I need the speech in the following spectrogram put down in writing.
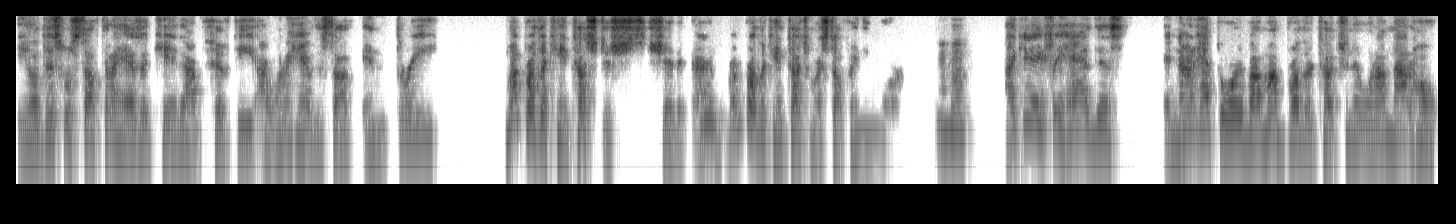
you know, this was stuff that I had as a kid. I'm 50. I want to have this stuff. And three, my brother can't touch this sh- shit. I- my brother can't touch my stuff anymore. Mhm. I can actually have this and not have to worry about my brother touching it when I'm not home.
